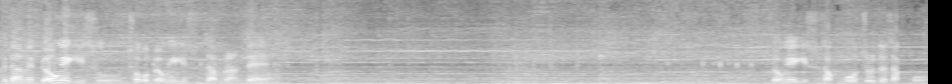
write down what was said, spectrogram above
그 다음에 명예기수. 저거 명예기수 잡으라는데 명예기수 잡고 쫄도 잡고.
